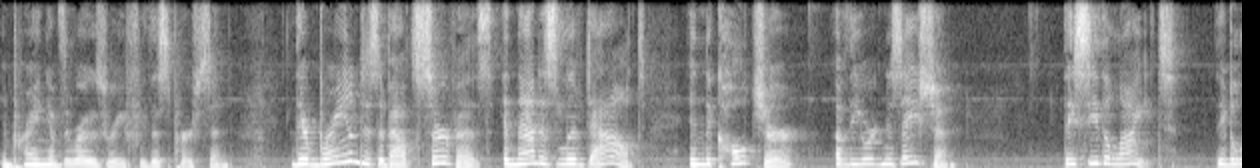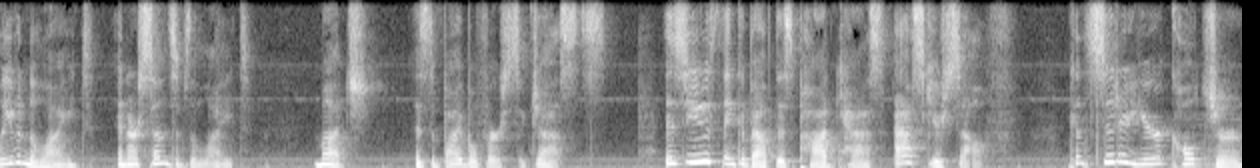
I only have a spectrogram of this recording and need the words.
in praying of the rosary for this person. Their brand is about service, and that is lived out in the culture of the organization. They see the light, they believe in the light, and are sons of the light, much as the Bible verse suggests. As you think about this podcast, ask yourself consider your culture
